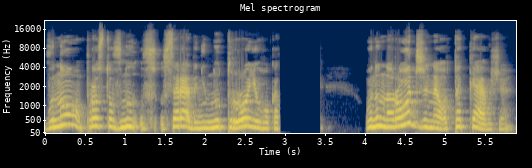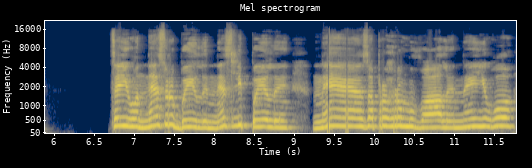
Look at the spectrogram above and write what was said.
Воно просто вну, всередині, нутро його катає. Воно народжене отаке вже. Це його не зробили, не зліпили, не запрограмували, не його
